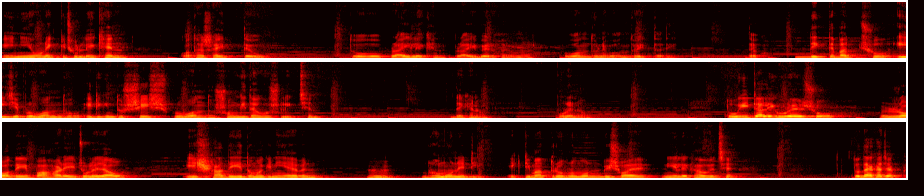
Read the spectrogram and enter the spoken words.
এই নিয়ে অনেক কিছু লেখেন কথা সাহিত্যেও। তো প্রায় লেখেন প্রায় বের হয় ওনার প্রবন্ধ, নিবন্ধ ইত্যাদি। দেখো, দেখতে পাচ্ছ এই যে প্রবন্ধ, এটি কিন্তু শেষ প্রবন্ধ, সঙ্গীতা ঘোষ লিখছেন। দেখে নাও, পড়ে নাও। তো ইটালি ঘুরে এসো, হ্রদে, পাহাড়ে চলে যাও এ স্বাদে তোমাকে নিয়ে যাবেন। হুম, ভ্রমণ এটি, একটিমাত্র ভ্রমণ বিষয়ে নিয়ে লেখা হয়েছে। তো দেখা যাক,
